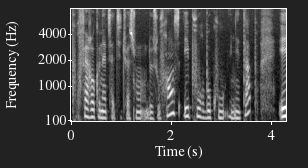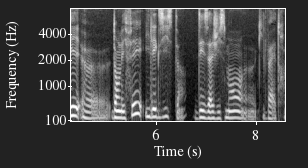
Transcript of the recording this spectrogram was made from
pour faire reconnaître cette situation de souffrance est pour beaucoup une étape. Et euh, dans les faits, il existe des agissements euh, qu'il va être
